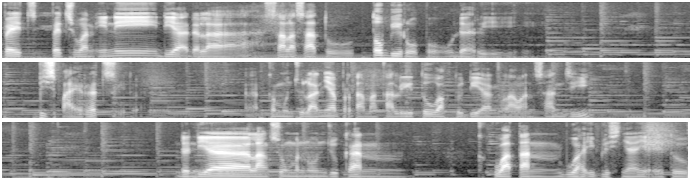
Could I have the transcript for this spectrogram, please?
Page Page One ini dia adalah salah satu Tobiropo dari Beast Pirates gitu. Nah, kemunculannya pertama kali itu waktu dia ngelawan Sanji. Dan dia langsung menunjukkan kekuatan buah iblisnya yaitu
